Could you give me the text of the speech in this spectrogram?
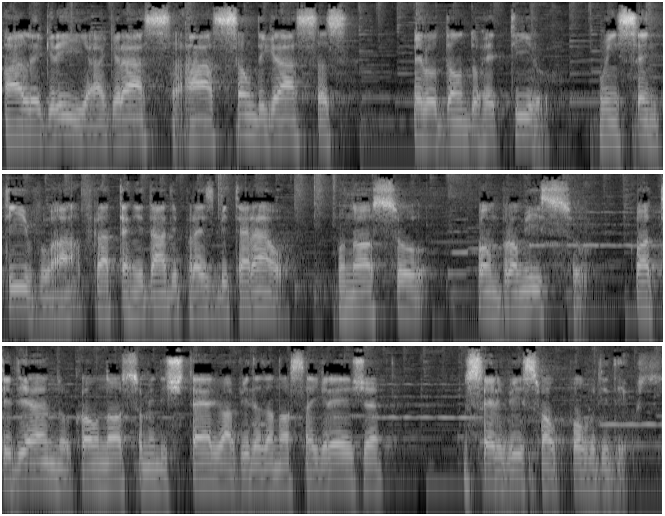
à alegria, à graça, à ação de graças pelo dom do retiro, o incentivo à fraternidade presbiteral, o nosso compromisso cotidiano com o nosso ministério, a vida da nossa igreja, o serviço ao povo de Deus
